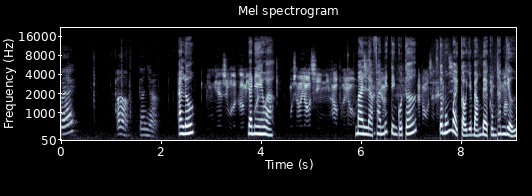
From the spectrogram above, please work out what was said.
喂，嗯，Daniel。Alo, Daniel à Mai là fan meeting của tớ. Tớ muốn mời cậu và bạn bè cùng tham dự.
